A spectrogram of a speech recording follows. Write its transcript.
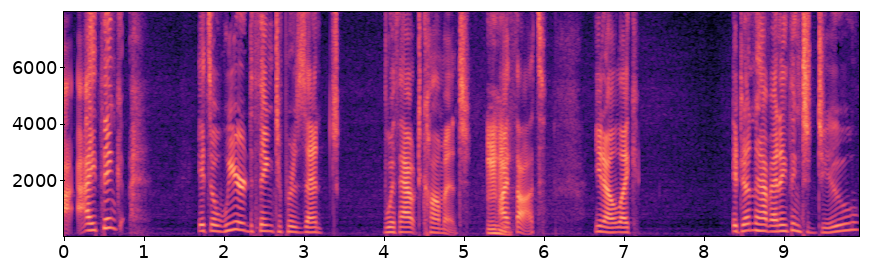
I, I think it's a weird thing to present without comment. Mhm. I thought. You know, like it doesn't have anything to do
